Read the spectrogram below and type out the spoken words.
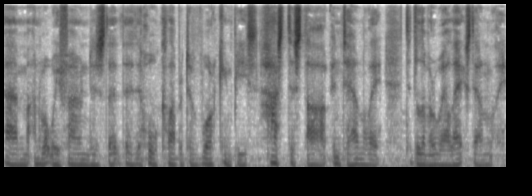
Um, and what we found is that the, the, whole collaborative working piece has to start internally to deliver well externally.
